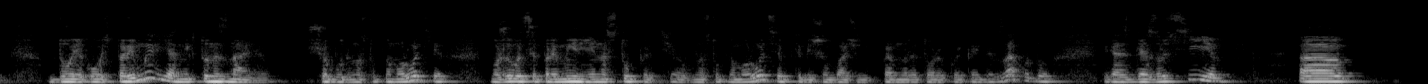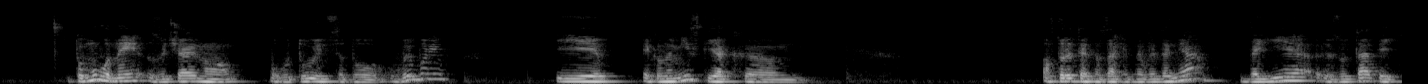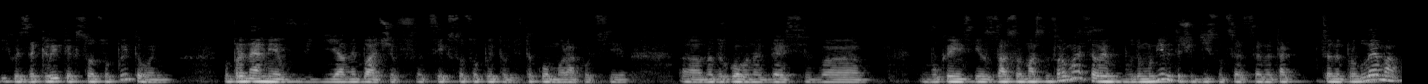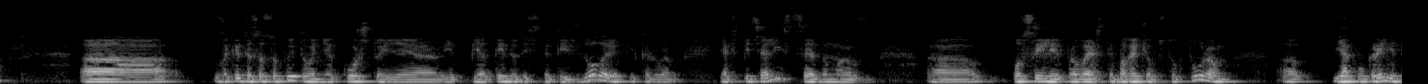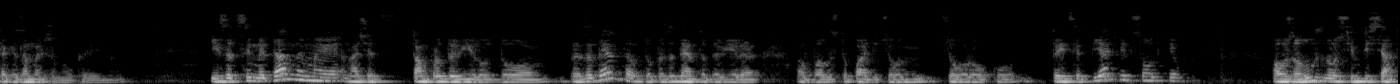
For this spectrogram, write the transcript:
до якогось перемир'я. Ніхто не знає, що буде в наступному році. Можливо, це перемир'я і наступить в наступному році. Тим більше ми бачимо певну риторику, яка йде з Заходу, яка йде з Росії. Тому вони, звичайно, готуються до виборів. І економіст, як ем, авторитетне західне видання дає результати якихось закритих соцопитувань. Ну, принаймні, я не бачив цих соцопитувань в такому ракурсі, е, надрукованих десь в в українських засобах масової інформації, але будемо вірити, що дійсно це це не так, це не проблема. А, Закрите соцопитування коштує від 5 до 10 тисяч доларів. І кажу вам, як спеціаліст, це я думаю, в по силі провести багатьом структурам, як в Україні, так і за межами України. І за цими даними, значить, там про довіру до президента, до президента довіри в листопаді цього цього року 35%, а у Залужного 70%.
